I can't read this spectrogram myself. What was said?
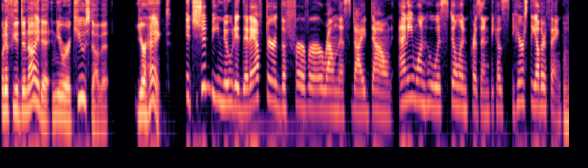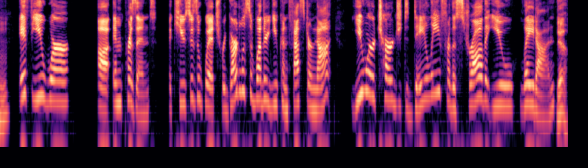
But if you denied it and you were accused of it, you're hanged. It should be noted that after the fervor around this died down, anyone who was still in prison, because here's the other thing Mm-hmm. if you were uh, imprisoned, accused as a witch, regardless of whether you confessed or not, you were charged daily for the straw that you laid on Yeah.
